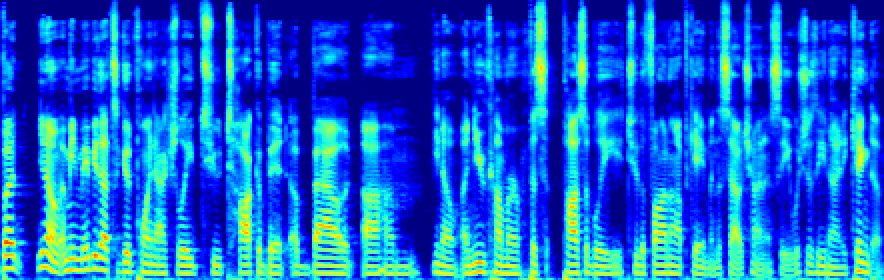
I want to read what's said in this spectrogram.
but you know, I mean, maybe that's a good point actually to talk a bit about, um, you know, a newcomer possibly to the FONOP game in the South China Sea, which is the United Kingdom.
